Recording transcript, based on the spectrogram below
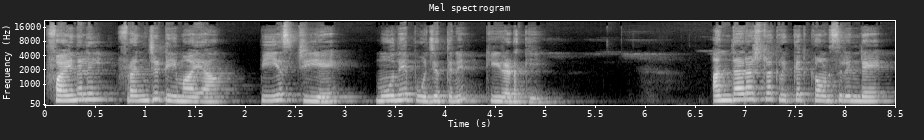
ഫൈനലിൽ ഫ്രഞ്ച് ടീമായ പി എസ് ജിയെ മൂന്ന് പൂജ്യത്തിന് കീഴടക്കി. അന്താരാഷ്ട്ര ക്രിക്കറ്റ് കൗൺസിലിന്റെ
